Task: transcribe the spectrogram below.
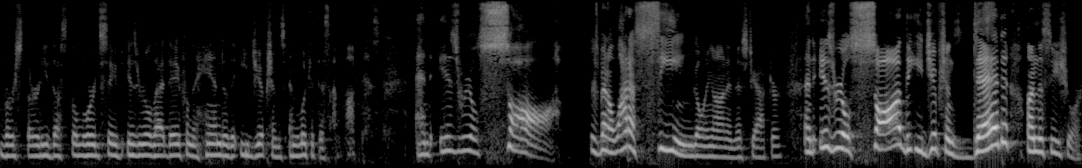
Verse 30 Thus the Lord saved Israel that day from the hand of the Egyptians. And look at this. I love this. And Israel saw. There's been a lot of seeing going on in this chapter. And Israel saw the Egyptians dead on the seashore.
